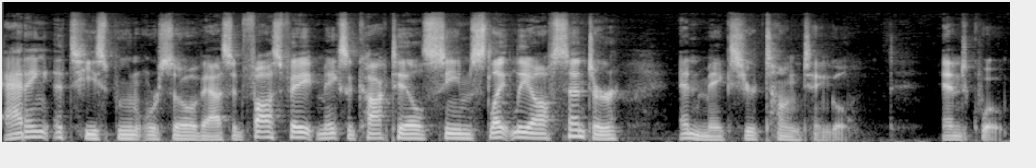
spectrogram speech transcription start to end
Adding a teaspoon or so of acid phosphate makes a cocktail seem slightly off center and makes your tongue tingle. End quote.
